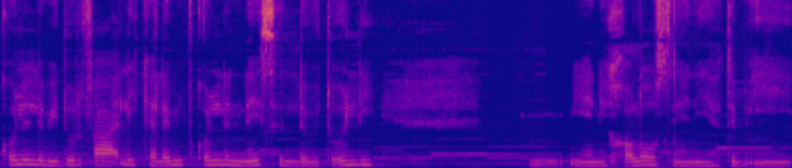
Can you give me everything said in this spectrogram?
كل اللي بيدور في عقلي كلمت كل الناس اللي بتقولي يعني خلاص يعني هتبقي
